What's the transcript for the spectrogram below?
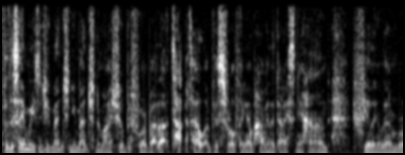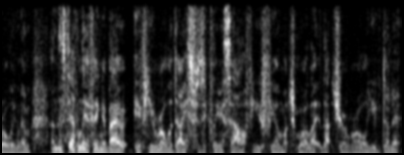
for the same reasons you mentioned, you mentioned in my show before about that tactile, like, visceral thing of having the dice in your hand, feeling them, rolling them. And there's definitely a thing about if you roll the dice physically yourself, you feel much more like that's your role, you've done it.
